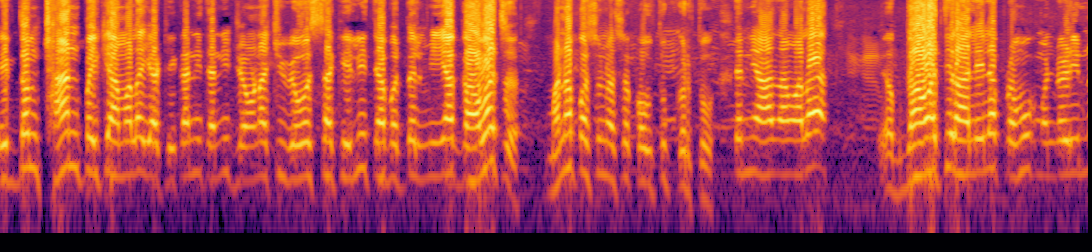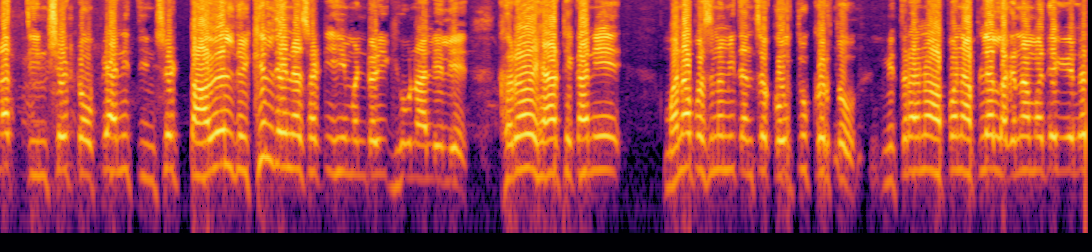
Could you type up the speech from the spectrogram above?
एकदम छान पैकी आम्हाला या ठिकाणी त्यांनी जेवणाची व्यवस्था केली. त्याबद्दल मी या गावाचं मनापासून असं कौतुक करतो. त्यांनी आज आम्हाला गावातील आलेल्या प्रमुख मंडळींना तीनशे टोपे आणि तीनशे टावेल देखील देण्यासाठी ही मंडळी घेऊन आलेली आहे. खरं ह्या ठिकाणी मनापासून मी त्यांचं कौतुक करतो. मित्रांनो आपण आपल्या लग्नामध्ये गेलं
